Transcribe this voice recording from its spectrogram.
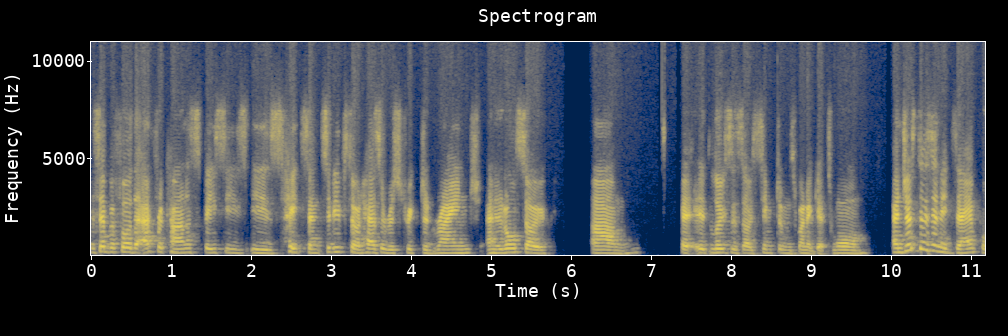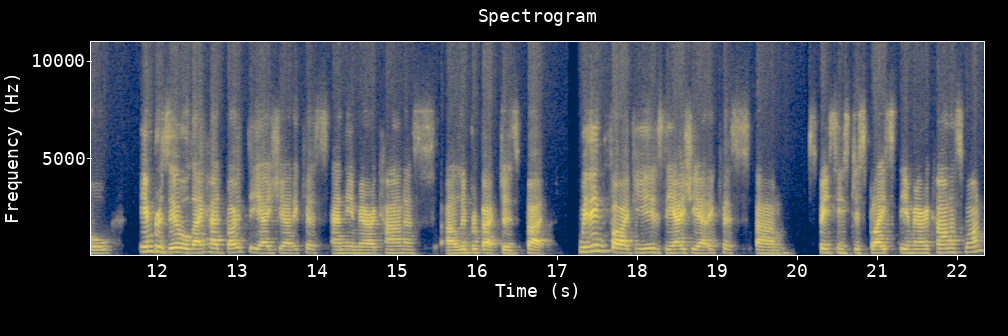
I said before, the Africana species is heat sensitive, so it has a restricted range and it also, um, it, it loses those symptoms when it gets warm. And just as an example, in Brazil, they had both the Asiaticus and the Americanus uh, Liberibacters, but within five years, the Asiaticus um, species displaced the Americanus one.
